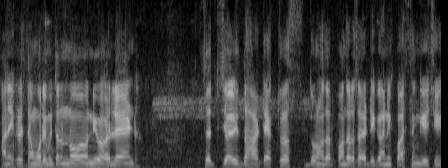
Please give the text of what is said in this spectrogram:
आणि इकडे समोर आहे मित्रांनो न्यू हॉलँड सत्तेचाळीस दहा ट्रॅक्टर्स दोन हजार पंधराचा या ठिकाणी पासिंग घ्यायची.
